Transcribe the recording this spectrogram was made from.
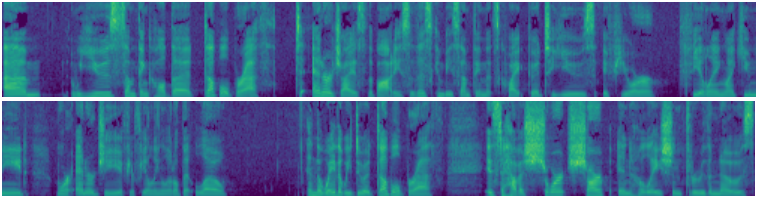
Um, we use something called the double breath to energize the body. So, this can be something that's quite good to use if you're feeling like you need more energy, if you're feeling a little bit low. And the way that we do a double breath is to have a short, sharp inhalation through the nose,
